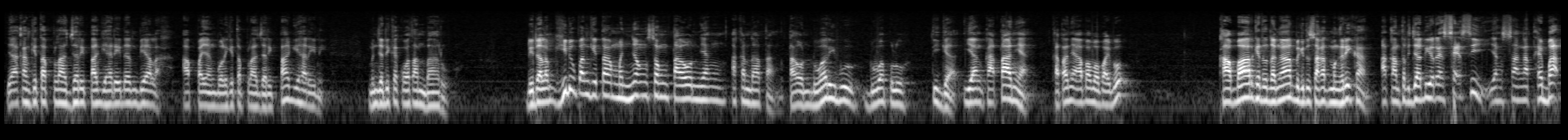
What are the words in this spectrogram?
yang akan kita pelajari pagi hari dan biarlah apa yang boleh kita pelajari pagi hari ini menjadi kekuatan baru. Di dalam kehidupan kita menyongsong tahun yang akan datang, tahun 2023 yang katanya, katanya apa Bapak Ibu? Kabar kita dengar begitu sangat mengerikan, akan terjadi resesi yang sangat hebat.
